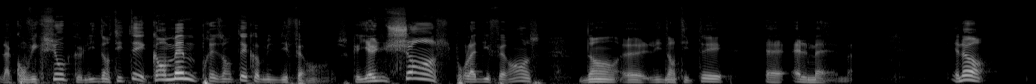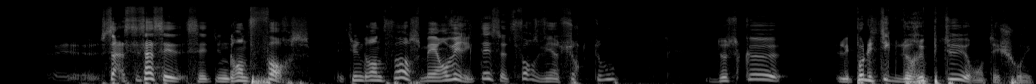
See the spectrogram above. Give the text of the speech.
la conviction que l'identité est quand même présentée comme une différence, qu'il y a une chance pour la différence dans l'identité elle-même. Et alors, ça, ça c'est une grande force. C'est une grande force, mais en vérité, cette force vient surtout de ce que les politiques de rupture ont échoué.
